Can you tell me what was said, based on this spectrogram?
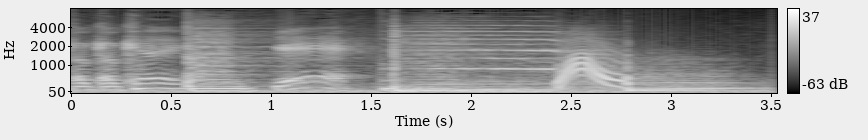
Okay. Yeah. Wow.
